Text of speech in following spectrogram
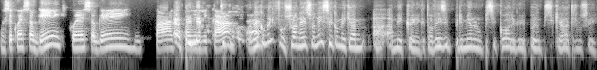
você conhece alguém que conhece alguém, pá, que é, pode indicar? É. Né? Como é que funciona isso? Eu nem sei como é que é a, a, a mecânica. Talvez primeiro no psicólogo, depois no psiquiatra, não sei.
